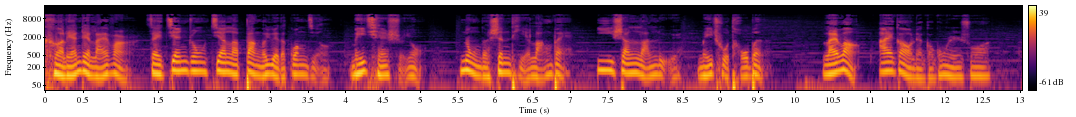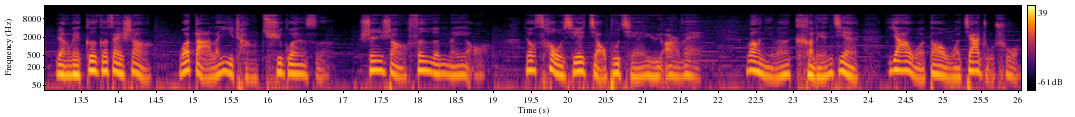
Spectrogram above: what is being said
可怜这来旺在监中监了半个月的光景，没钱使用，弄得身体狼狈，衣衫褴褛，没处投奔。来旺哀告两个工人说。两位哥哥在上，我打了一场屈官司，身上分文没有，要凑些脚步钱与二位，望你们可怜见，押我到我家主处，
